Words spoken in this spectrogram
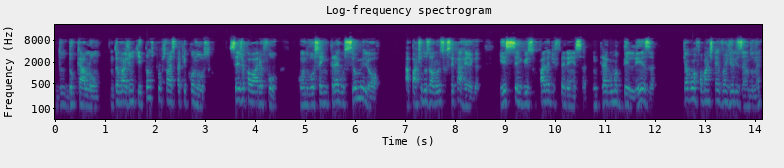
do, do calon. Então, imagine que tantos profissionais estão aqui conosco, seja qual área for, quando você entrega o seu melhor, a partir dos valores que você carrega, e esse serviço faz a diferença, entrega uma beleza, de alguma forma a gente está evangelizando, né?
